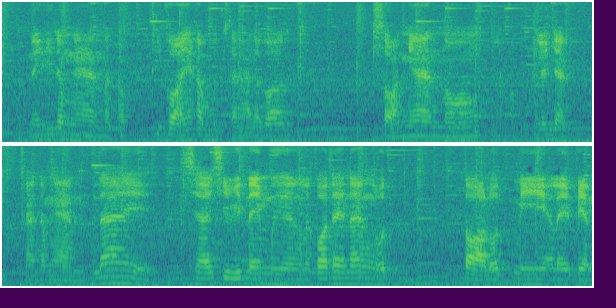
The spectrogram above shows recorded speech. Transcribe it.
ๆในที่ทำงานนะครับ ที่คอยให้คำปรึกษาแล้วก็สอนงานน้องนะครับเรื่องจากการทำงานได้ใช้ชีวิตในเมืองแล้วก็ได้นั่งรถ ต่อรถมีอะไรเป็น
